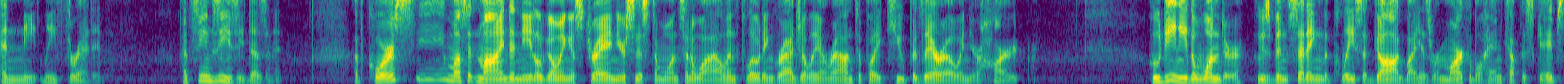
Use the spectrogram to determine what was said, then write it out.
and neatly threaded. That seems easy, doesn't it? Of course, you mustn't mind a needle going astray in your system once in a while and floating gradually around to play Cupid's arrow in your heart. Houdini, the wonder, who's been setting the police agog by his remarkable handcuff escapes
